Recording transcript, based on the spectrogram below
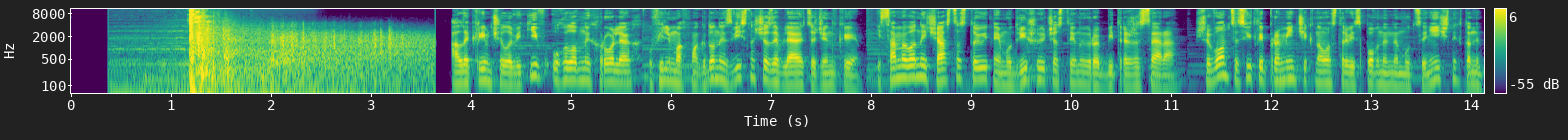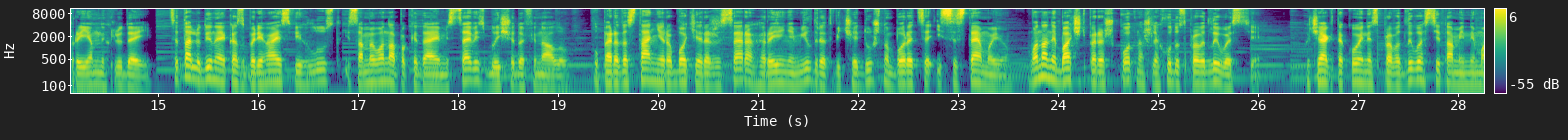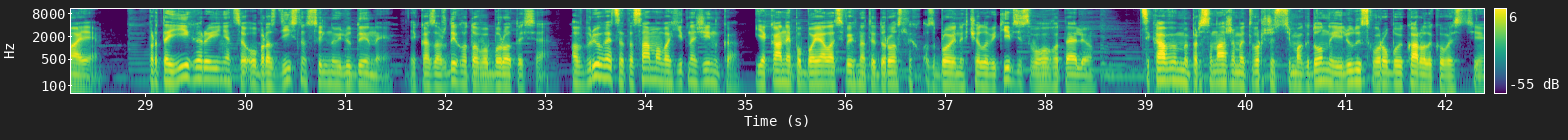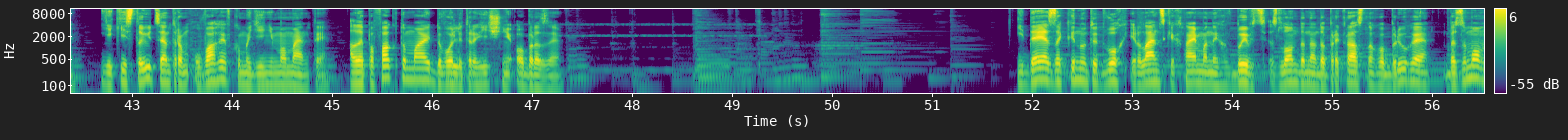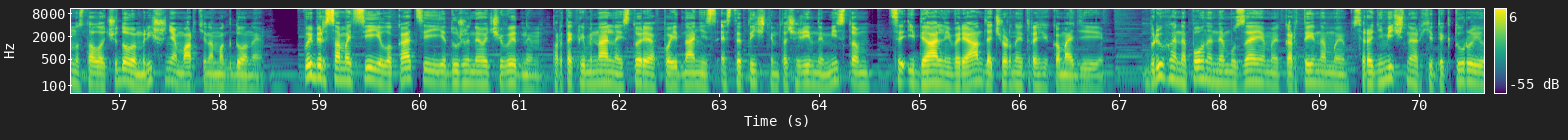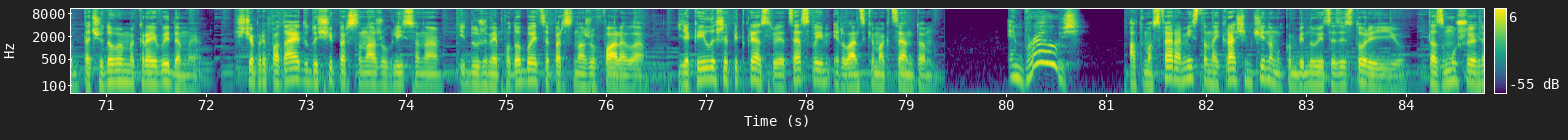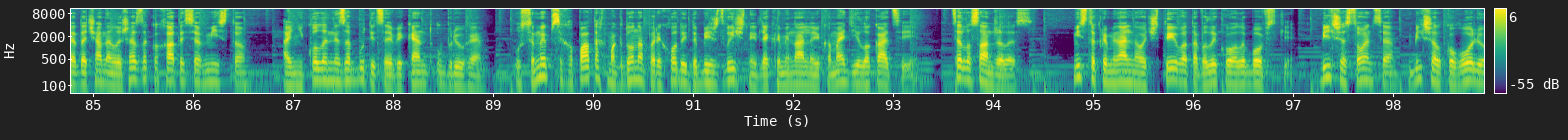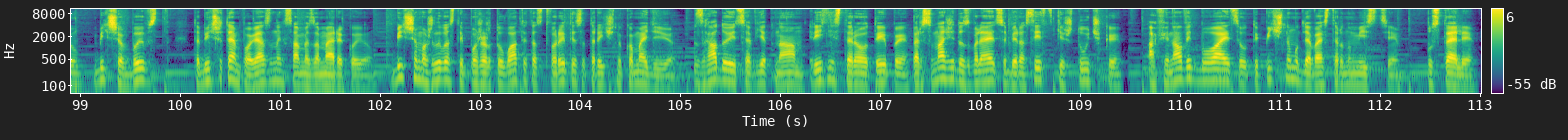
Але крім чоловіків у головних ролях, у фільмах Макдони, звісно, що з'являються жінки, і саме вони часто стають наймудрішою частиною робіт режисера. Шивон це світлий промінчик на острові, сповненому цинічних та неприємних людей. Це та людина, яка зберігає свій глузд, і саме вона покидає місцевість ближче до фіналу. У передостанній роботі режисера героїня Мілдред відчайдушно бореться із системою. Вона не бачить перешкод на шляху до справедливості, хоча як такої несправедливості там і немає. Проте її героїня це образ дійсно сильної людини, яка завжди готова боротися. А в Брюге це та сама вагітна жінка, яка не побоялась вигнати дорослих озброєних чоловіків зі свого готелю. Цікавими персонажами творчості Макдони є люди з хворобою карликовості, які стають центром уваги в комедійні моменти, але по факту мають доволі трагічні образи. Ідея закинути двох ірландських найманих вбивць з Лондона до прекрасного Брюге безумовно стала чудовим рішенням Мартіна Макдони. Вибір саме цієї локації є дуже неочевидним, проте кримінальна історія в поєднанні з естетичним та чарівним містом це ідеальний варіант для чорної трагікомедії. Брюге наповнене музеями, картинами, середньовічною архітектурою та чудовими краєвидами, що припадає до душі персонажу Глісона і дуже не подобається персонажу Фаррела, який лише підкреслює це своїм ірландським акцентом. In Bruges. Атмосфера міста найкращим чином комбінується з історією та змушує глядача не лише закохатися в місто, а й ніколи не забути цей вікенд у Брюге. У семи психопатах Макдона переходить до більш звичної для кримінальної комедії локації. Це Лос-Анджелес, місто кримінального чтива та Великого Лебовські. Більше сонця, більше алкоголю, більше вбивств та більше тем пов'язаних саме з Америкою. Більше можливостей пожартувати та створити сатиричну комедію. Згадується В'єтнам, різні стереотипи, персонажі дозволяють собі расистські штучки, а фінал відбувається у типічному для вестерну місці пустелі.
